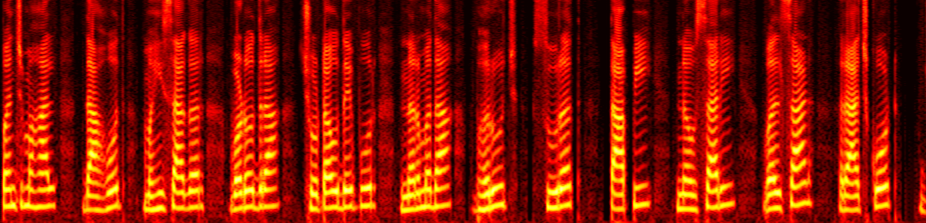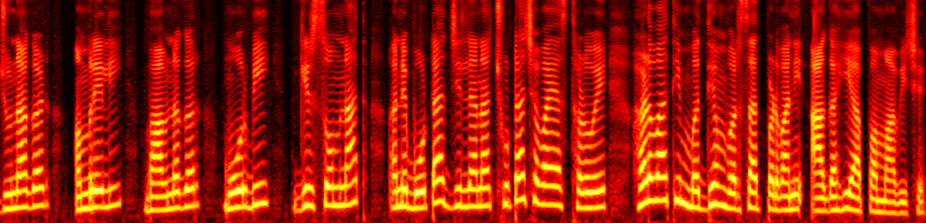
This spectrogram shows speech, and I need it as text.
પંચમહાલ, દાહોદ, મહીસાગર, વડોદરા, છોટાઉદેપુર, નર્મદા, ભરૂચ, સુરત, તાપી, નવસારી, વલસાડ, રાજકોટ, જૂનાગઢ, અમરેલી, ભાવનગર, મોરબી, ગીર સોમનાથ અને બોટાદ જિલ્લાના છૂટાછવાયા સ્થળોએ હળવાથી મધ્યમ વરસાદ પડવાની આગાહી આપવામાં આવી છે.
